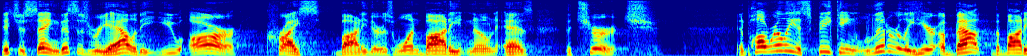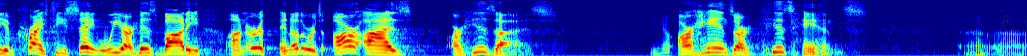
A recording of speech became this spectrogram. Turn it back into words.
it's just saying this is reality. You are Christ's body. There is one body known as the church. And Paul really is speaking literally here about the body of Christ. He's saying we are his body on earth. In other words, our eyes are his eyes. You know, our hands are his hands. Uh, uh,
